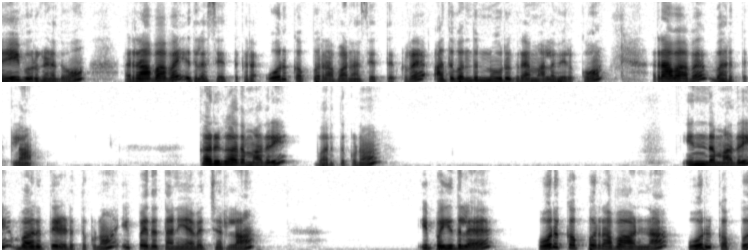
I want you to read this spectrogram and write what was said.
நெய் உருகினதும் ரவாவை இதில் சேர்த்துக்கிறேன். ஒரு கப்பு ரவா நான் சேர்த்துக்கிறேன். அது வந்து நூறு கிராம் அளவு இருக்கும். ரவாவை வறுத்துக்கலாம். கருகாத மாதிரி வறுத்துக்கணும். இந்த மாதிரி வறுத்து எடுத்துக்கணும். இப்போ இதை தனியாக வச்சிடலாம் இப்போ இதில் ஒரு கப்பு ரவான்னா ஒரு கப்பு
